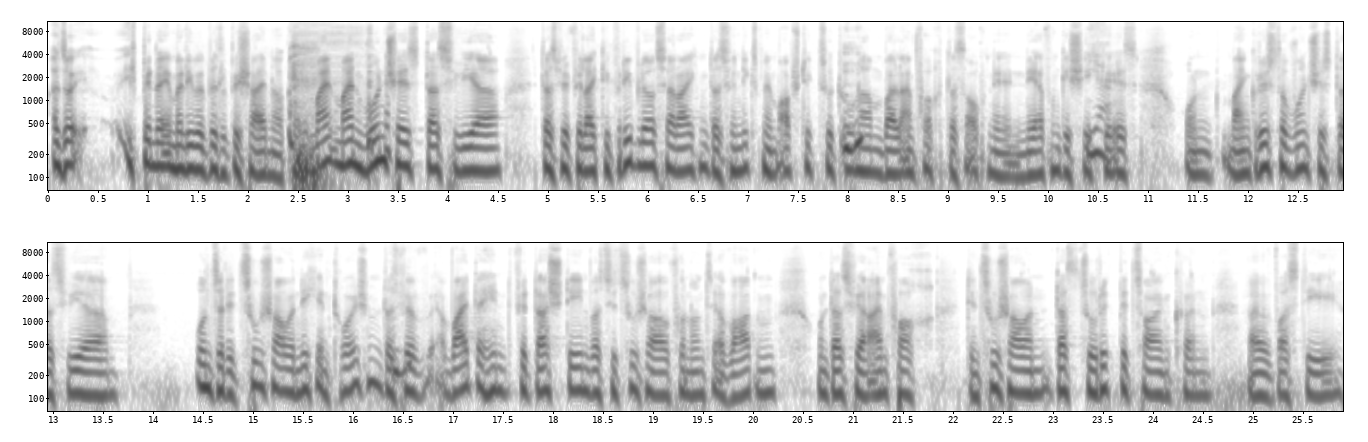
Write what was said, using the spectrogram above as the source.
Also ich bin da immer lieber ein bisschen bescheidener. Okay? Mein, mein, Wunsch ist, dass wir, dass wir vielleicht die Pre-Playoffs erreichen, dass wir nichts mit dem Abstieg zu tun mhm. haben, weil einfach das auch eine Nervengeschichte ja. ist. Und mein größter Wunsch ist, dass wir unsere Zuschauer nicht enttäuschen, dass mhm. wir weiterhin für das stehen, was die Zuschauer von uns erwarten und dass wir einfach den Zuschauern das zurückbezahlen können, äh, was die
